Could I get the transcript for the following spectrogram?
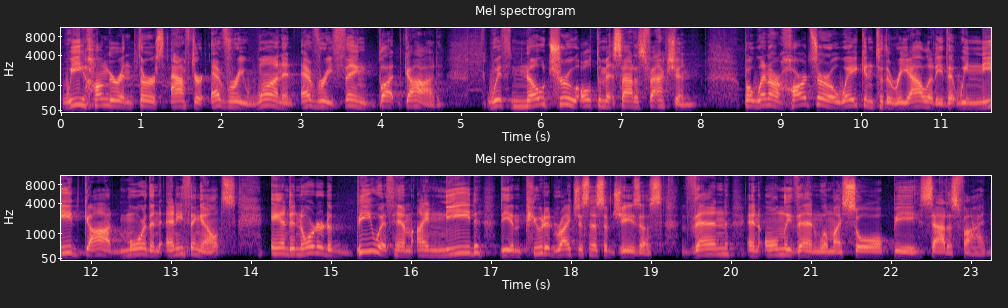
we hunger and thirst after everyone and everything but God with no true ultimate satisfaction. But when our hearts are awakened to the reality that we need God more than anything else, and in order to be with Him, I need the imputed righteousness of Jesus, then and only then will my soul be satisfied.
